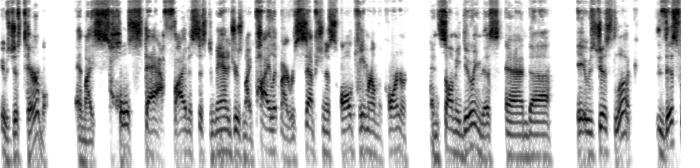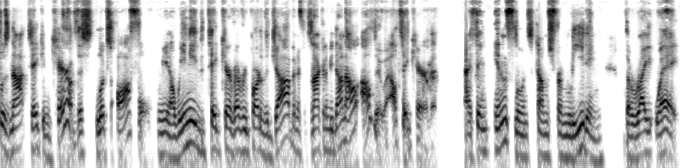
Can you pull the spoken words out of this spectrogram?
it was just terrible. And my whole staff, five assistant managers, my pilot, my receptionist, all came around the corner and saw me doing this. And uh, it was just, look, this was not taken care of. This looks awful. You know, we need to take care of every part of the job. And if it's not going to be done, I'll, I'll do it. I'll take care of it. I think influence comes from leading the right way.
